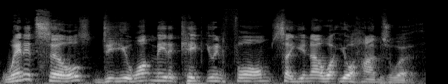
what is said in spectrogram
When it sells, do you want me to keep you informed so you know what your home's worth?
